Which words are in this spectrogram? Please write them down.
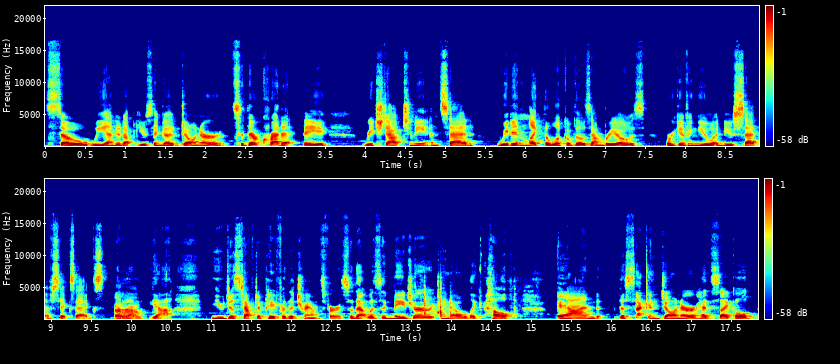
so we ended up using a donor. To their credit, they reached out to me and said, "We didn't like the look of those embryos." we're giving you a new set of six eggs. Oh, wow. Um, yeah. You just have to pay for the transfer. So that was a major, you know, like help. And the second donor had cycled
